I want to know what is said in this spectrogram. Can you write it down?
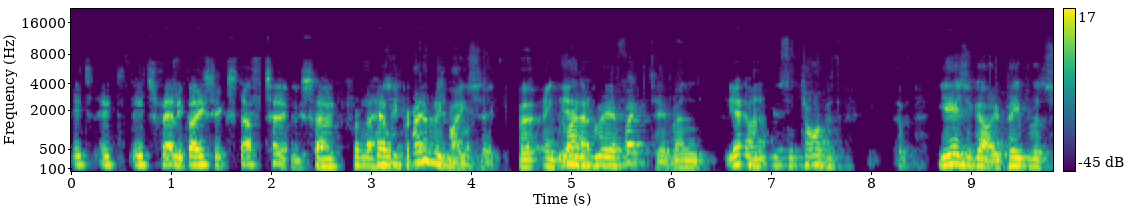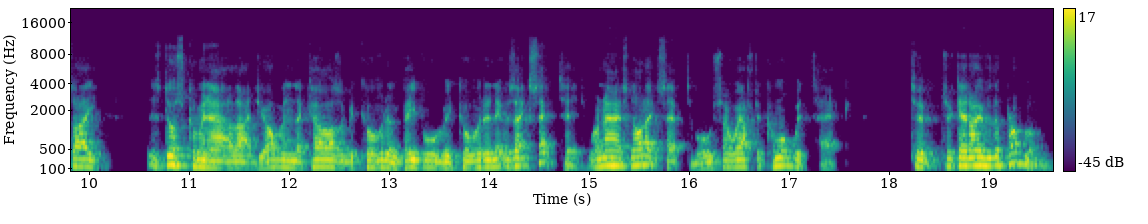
it's it's it's fairly basic stuff too. So from the health, it's incredibly basic, but incredibly yeah. effective, and yeah, and it's the type of years ago people would say there's dust coming out of that job and the cars will be covered and people will be covered and it was accepted. Well, now it's not acceptable. So we have to come up with tech to, to get over the problem.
